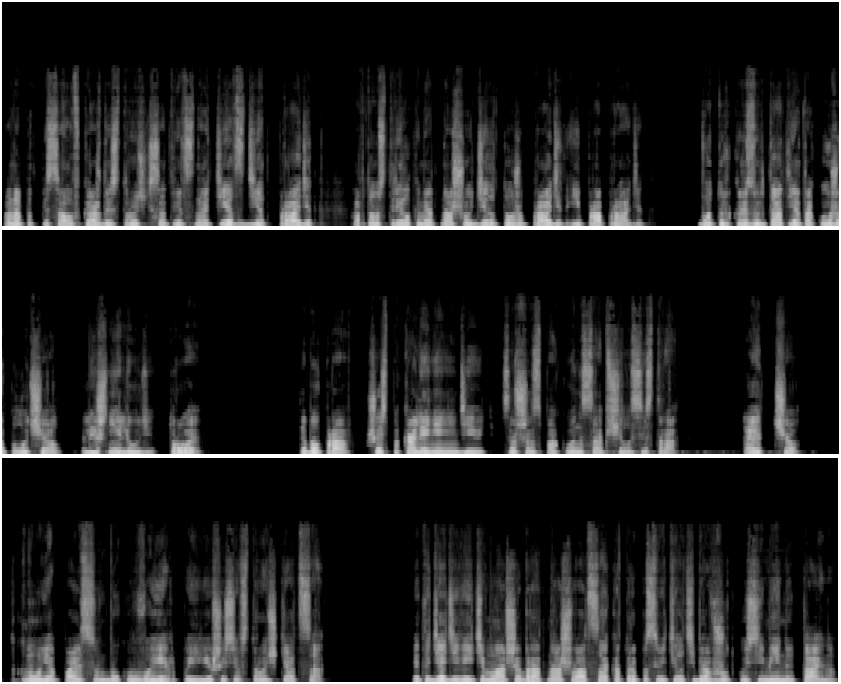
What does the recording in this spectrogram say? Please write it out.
Она подписала в каждой строчке, соответственно, отец, дед, прадед, а потом стрелками от нашего деда тоже прадед и прапрадед. Вот только результат я такой уже получал. Лишние люди. Трое. Ты был прав. Шесть поколений, а не девять. Совершенно спокойно сообщила сестра. А это чё? Ткнул я пальцем в букву ВР, появившейся в строчке отца. Это дядя Витя, младший брат нашего отца, который посвятил тебя в жуткую семейную тайну.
